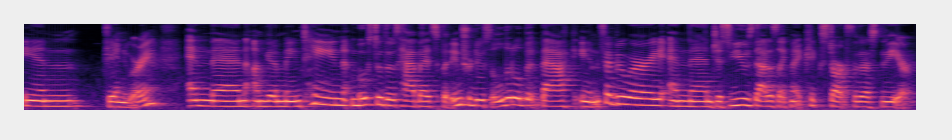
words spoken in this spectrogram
in January, and then I'm going to maintain most of those habits, but introduce a little bit back in February, and then just use that as like my kickstart for the rest of the year.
